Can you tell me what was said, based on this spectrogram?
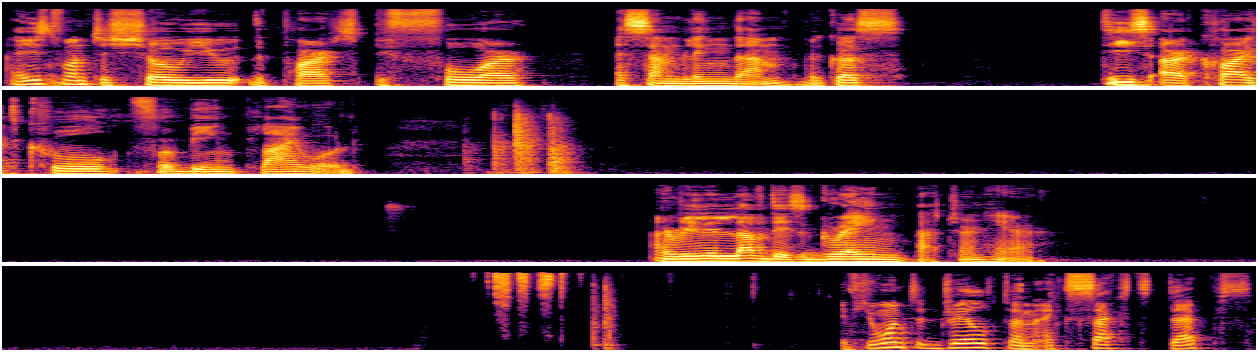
I just want to show you the parts before assembling them because these are quite cool for being plywood. I really love this grain pattern here. If you want to drill to an exact depth,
